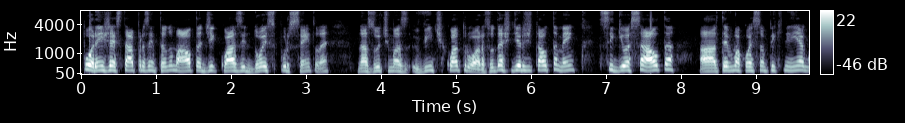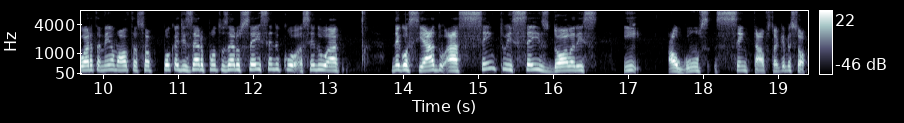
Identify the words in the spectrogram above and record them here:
porém já está apresentando uma alta de quase 2%, né? Nas últimas 24 horas. O Dash Digital também seguiu essa alta, ah, teve uma correção pequenininha, agora também é uma alta só pouca de 0,06, sendo, sendo ah, negociado a 106 dólares e alguns centavos. Então aqui, pessoal,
